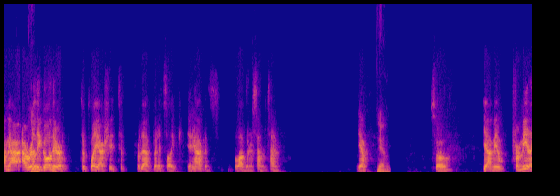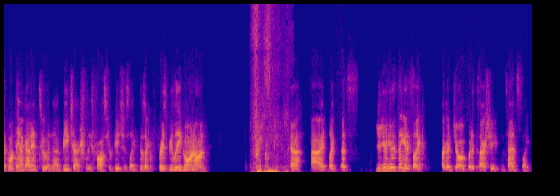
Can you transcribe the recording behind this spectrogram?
I mean, I, I rarely go there to play actually to, for that, but it's like it happens a lot during the summertime. Yeah. yeah So, yeah, I mean, for me, like one thing I got into in that beach actually Foster Beach. Is like there's like a frisbee league going on. Frisbee. Yeah, I like that's you you you think it's like like a joke, but it's actually intense. Like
